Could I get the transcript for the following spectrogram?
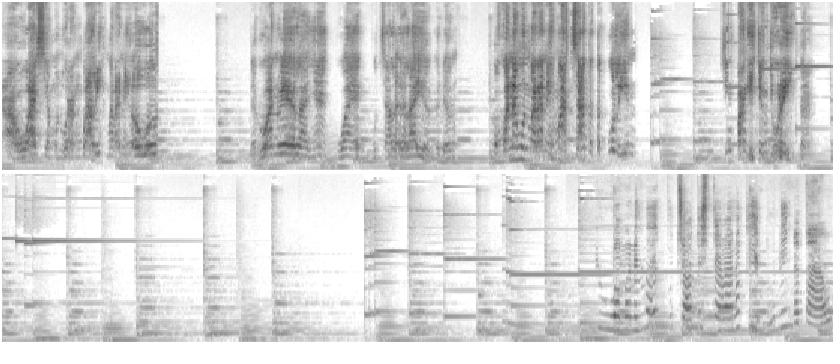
awas yang orang balik marane eueuh jagoan we lah nya wae futsal heula ye gedeng pokoknya mun marane maksa tetep ulin sing panggil jeung jurik tah Dua mana mah futsal teh setelana gitu nih. Nggak tahu.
